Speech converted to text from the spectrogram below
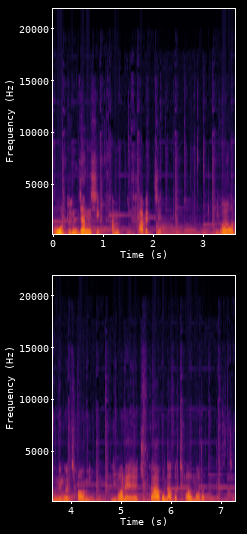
오 눈장식 3 400제. 이거 얻는 건 처음인데 이번에 추가하고 나서 처음 얻어본다 진짜.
